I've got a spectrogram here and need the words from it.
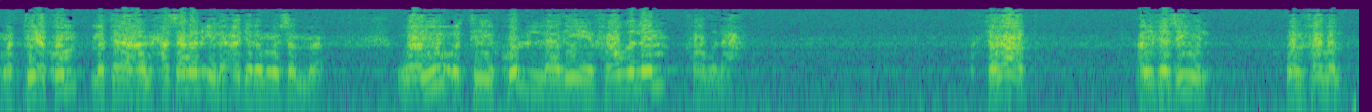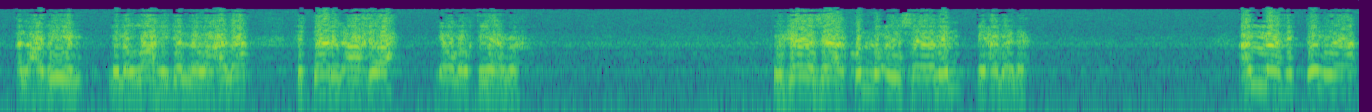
متعكم متاعا حسنا إلى أجل مسمى. ويؤتي كل ذي فضل فضله. الثواب الجزيل والفضل العظيم من الله جل وعلا في الدار الآخرة يوم القيامة. يجازى كل إنسان بعمله أما في الدنيا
